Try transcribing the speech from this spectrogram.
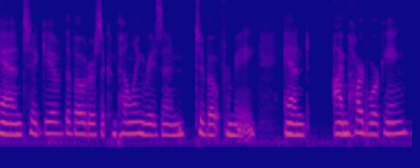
and to give the voters a compelling reason to vote for me. And I'm hardworking.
